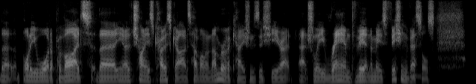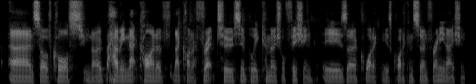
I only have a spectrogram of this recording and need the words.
the body of water provides, the you know Chinese coast guards have on a number of occasions this year actually rammed Vietnamese fishing vessels. And so, of course, you know, having that kind of that kind of threat to simply commercial fishing is uh, quite a, is quite a concern for any nation.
